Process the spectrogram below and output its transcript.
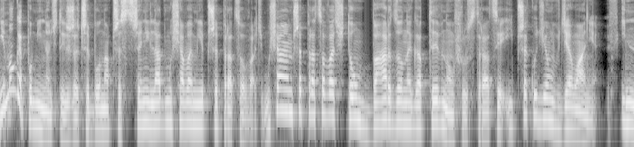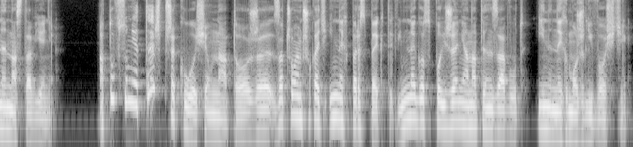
Nie mogę pominąć tych rzeczy, bo na przestrzeni lat musiałem je przepracować. Musiałem przepracować tą bardzo negatywną frustrację i przekuć ją w działanie, w inne nastawienie. A to w sumie też przekuło się na to, że zacząłem szukać innych perspektyw, innego spojrzenia na ten zawód, innych możliwości.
